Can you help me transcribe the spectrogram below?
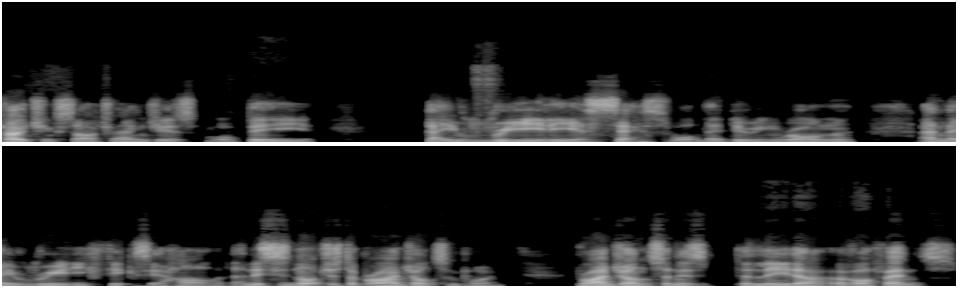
coaching style changes, or B, they really assess what they're doing wrong and they really fix it hard. And this is not just a Brian Johnson point. Brian Johnson is the leader of offense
